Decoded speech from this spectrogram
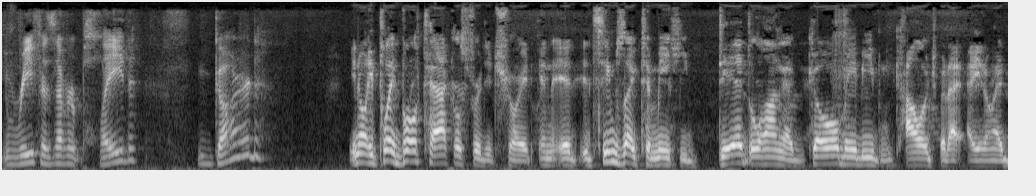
Reiff has ever played guard. You know, he played both tackles for Detroit, and it, it seems like to me he did long ago, maybe even college, but I, I you know I,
